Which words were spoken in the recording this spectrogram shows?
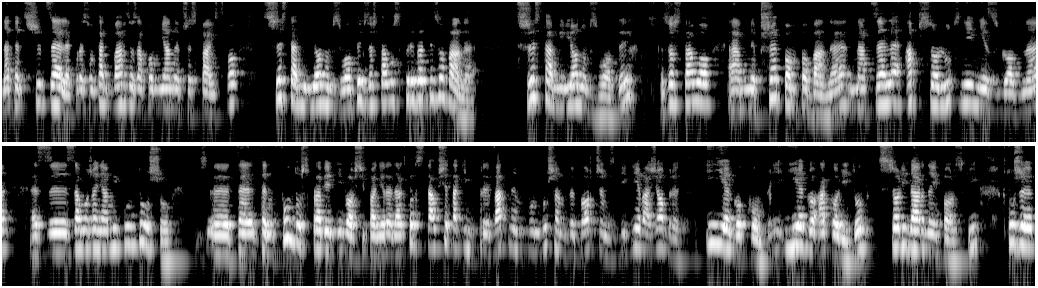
na te trzy cele, które są tak bardzo zapomniane przez państwo, 300 milionów złotych zostało sprywatyzowane. 300 milionów złotych zostało przepompowane na cele absolutnie niezgodne z założeniami funduszu. E, te, ten Fundusz Sprawiedliwości, pani redaktor, stał się takim prywatnym funduszem wyborczym Zbigniewa Ziobry i jego kumpli, i jego akolitów z Solidarnej Polski, którzy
